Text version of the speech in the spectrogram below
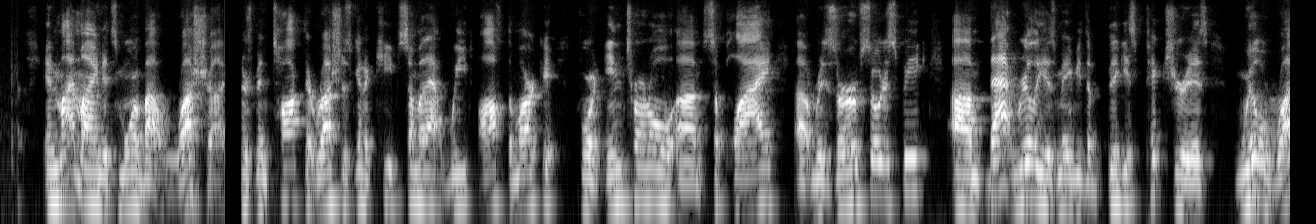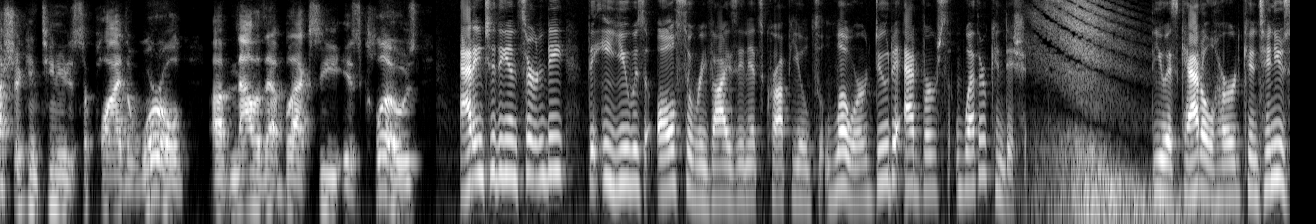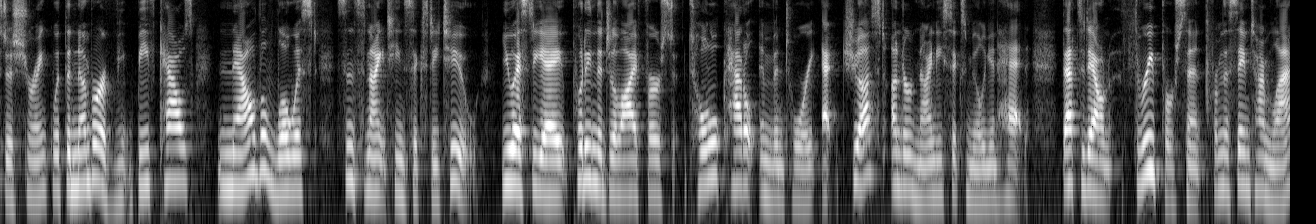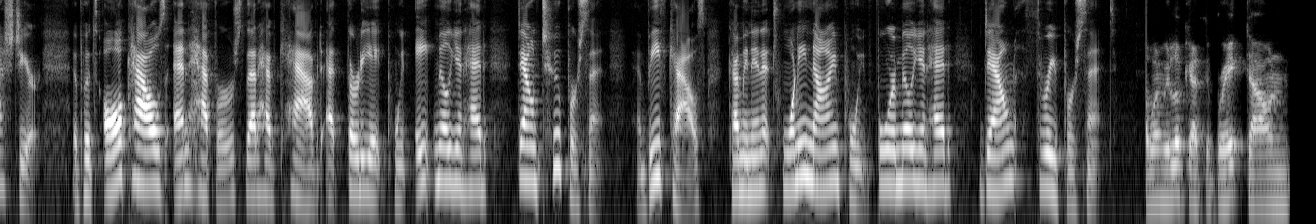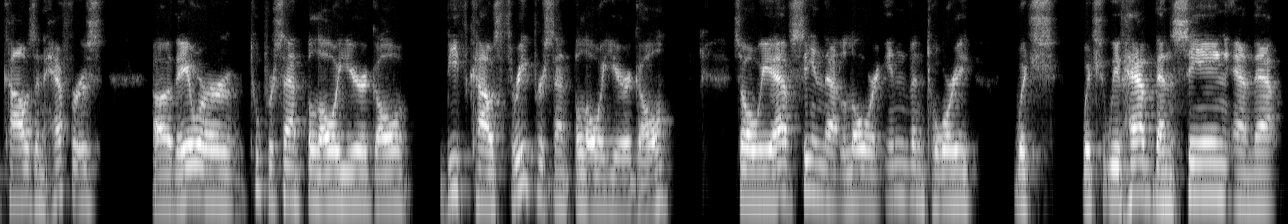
in my mind, it's more about Russia. There's been talk that Russia is going to keep some of that wheat off the market for an internal um, supply uh, reserve, so to speak. Um, that really is maybe the biggest picture is will Russia continue to supply the world uh, now that that Black Sea is closed? Adding to the uncertainty, the EU is also revising its crop yields lower due to adverse weather conditions. The U.S. cattle herd continues to shrink with the number of beef cows now the lowest since 1962. USDA putting the July 1st total cattle inventory at just under 96 million head. That's down 3% from the same time last year. It puts all cows and heifers that have calved at 38.8 million head, down 2%, and beef cows coming in at 29.4 million head, down 3%. When we look at the breakdown, cows and heifers uh, they were 2% below a year ago. Beef cows, 3% below a year ago. So we have seen that lower inventory, which which we have been seeing, and that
